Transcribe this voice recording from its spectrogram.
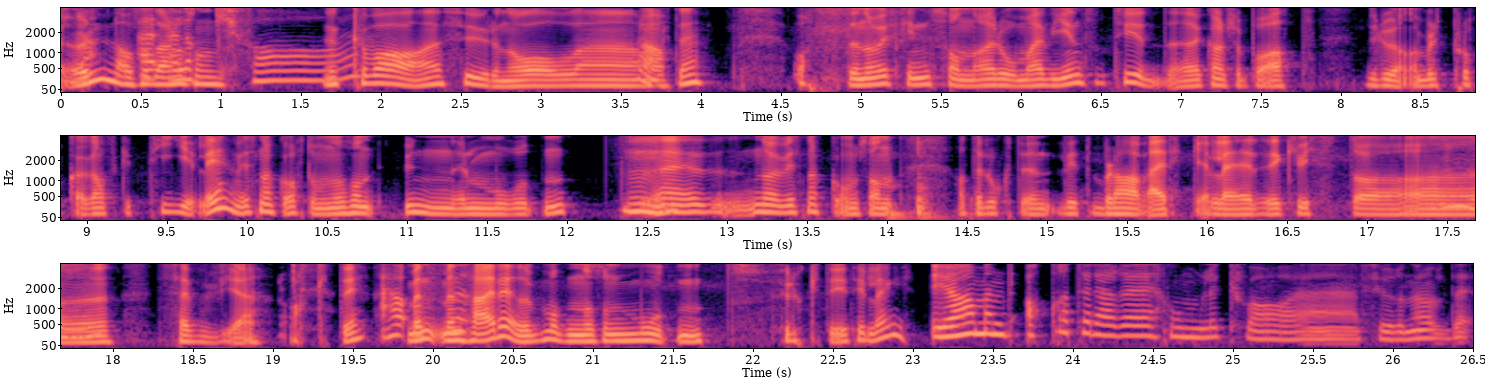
øl. Altså det er noe Eller sånn kvae. kvae, furunål-aktig. Ofte når vi finner sånn aroma i vin, så tyder det kanskje på at druene har blitt plukka ganske tidlig. Vi snakker ofte om noe sånn undermodent Mm. eh, når vi snakker om sånn at det lukter litt bladverk eller kvist og Mm. sevjeaktig. Men, men her er det på en måte noe sånn modent fruktig i tillegg. Ja, men akkurat det der eh, humle, kvae, furunål, det,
